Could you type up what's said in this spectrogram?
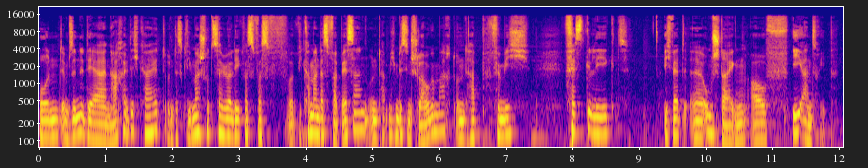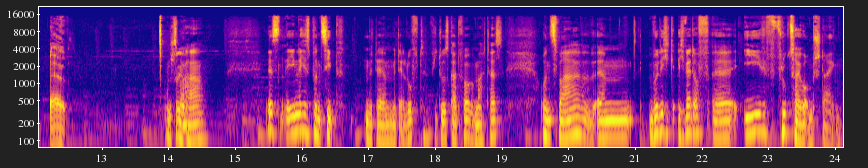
Und im Sinne der Nachhaltigkeit und des Klimaschutzes habe ich überlegt, was, was, wie kann man das verbessern und habe mich ein bisschen schlau gemacht und habe für mich festgelegt, ich werde äh, umsteigen auf E-Antrieb. Und Entschuldigung. zwar ist ein ähnliches Prinzip mit der, mit der Luft, wie du es gerade vorgemacht hast. Und zwar ähm, würde ich, ich werde auf äh, E-Flugzeuge umsteigen.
